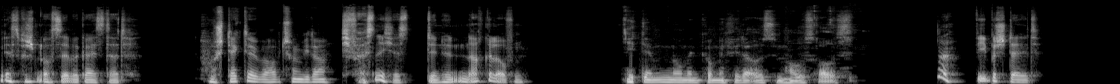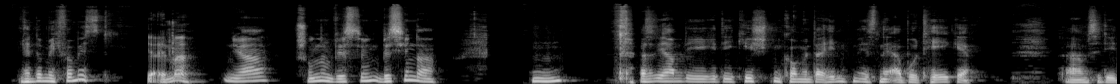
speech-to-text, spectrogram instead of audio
Er ist bestimmt auch sehr begeistert. Wo steckt er überhaupt schon wieder? Ich weiß nicht, er ist den hinten nachgelaufen. In dem Moment komme ich wieder aus dem Haus raus. Ah, wie bestellt. Hätte mich vermisst. Ja, immer. Ja, schon ein bisschen, ein bisschen da. Mhm. Also die haben die, die Kisten kommen, da hinten ist eine Apotheke. Da haben sie die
